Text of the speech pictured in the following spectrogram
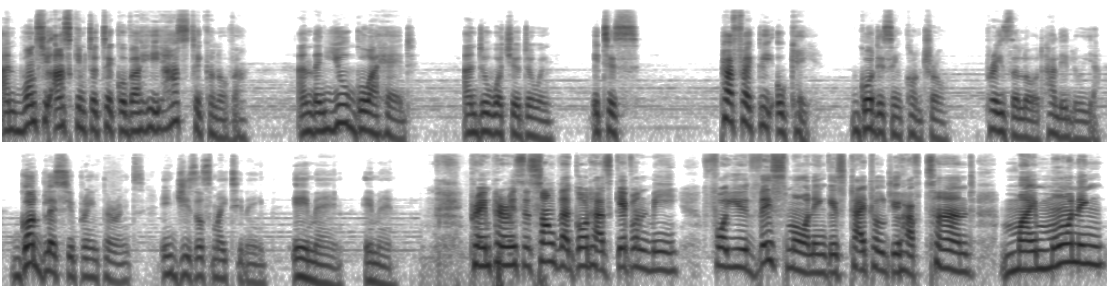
And once you ask Him to take over, He has taken over. And then you go ahead and do what you're doing. It is perfectly okay. God is in control. Praise the Lord. Hallelujah. God bless you, praying parents. In Jesus' mighty name. Amen. Amen. Praying parents, the song that God has given me for you this morning is titled You Have Turned My Mourning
